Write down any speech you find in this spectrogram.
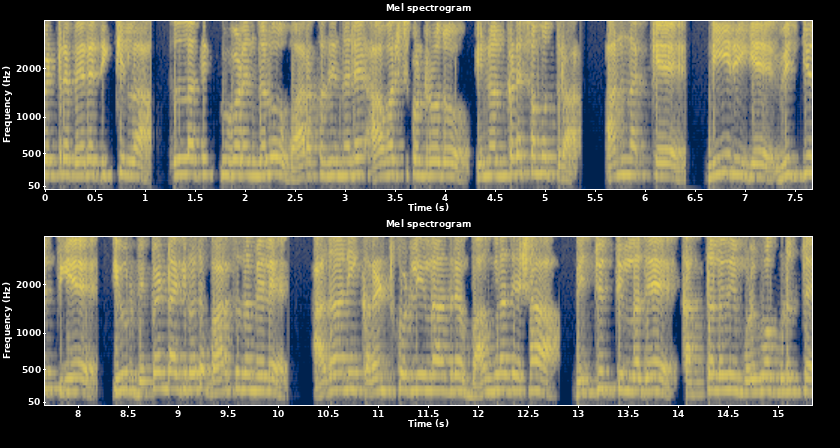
ಬಿಟ್ರೆ ಬೇರೆ ದಿಕ್ಕಿಲ್ಲ. ಎಲ್ಲ ದಿಕ್ಕುಗಳಿಂದಲೂ ಭಾರತದಿಂದಲೇ ಆವರಿಸಿಕೊಂಡಿರೋದು ಇನ್ನೊಂದ್ ಕಡೆ ಸಮುದ್ರ. ಅನ್ನಕ್ಕೆ, ನೀರಿಗೆ, ವಿದ್ಯುತ್ಗೆ ಇವ್ರು ಡಿಪೆಂಡ್ ಆಗಿರೋದು ಭಾರತದ ಮೇಲೆ. ಅದಾನಿ ಕರೆಂಟ್ ಕೊಡ್ಲಿಲ್ಲ ಅಂದ್ರೆ ಬಾಂಗ್ಲಾದೇಶ ವಿದ್ಯುತ್ ಇಲ್ಲದೆ ಕತ್ತಲಲ್ಲಿ ಮುಳುಗೋಗ್ಬಿಡುತ್ತೆ.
